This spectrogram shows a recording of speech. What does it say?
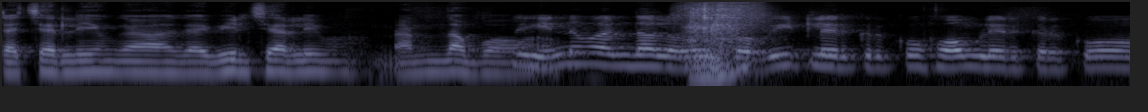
டச்சர்லேயும் அந்த வீல் சேர்லேயும் நடந்து தான் போவோம் என்னவா இருந்தாலும் இப்போ வீட்ல இருக்கிறதுக்கும் ஹோம்ல இருக்கிறதுக்கும்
